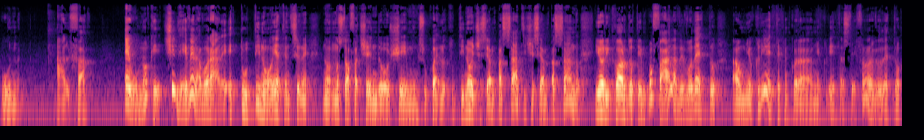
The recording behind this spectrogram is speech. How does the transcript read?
un alfa, è uno che ci deve lavorare e tutti noi, attenzione, no, non sto facendo shaming su quello, tutti noi ci siamo passati, ci stiamo passando. Io ricordo tempo fa, l'avevo detto a un mio cliente, che ancora è mio cliente a Stefano, l'avevo detto,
